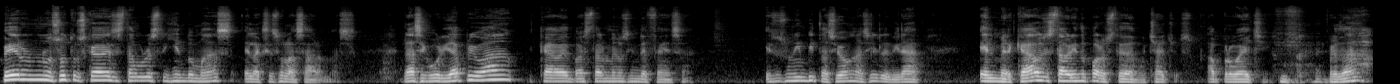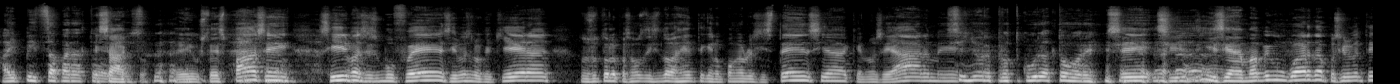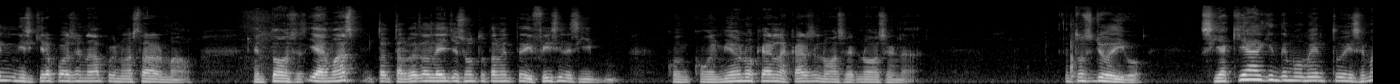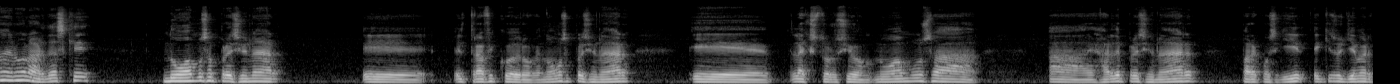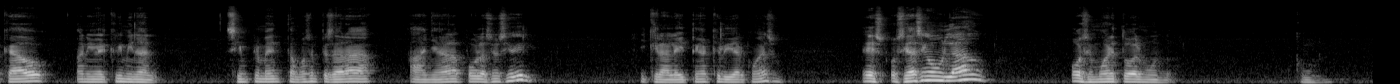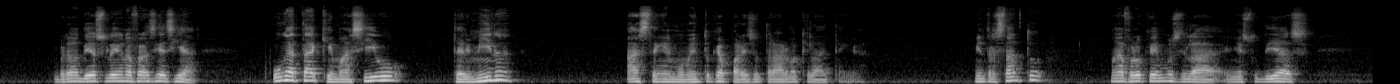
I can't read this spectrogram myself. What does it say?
pero nosotros cada vez estamos restringiendo más el acceso a las armas. La seguridad privada cada vez va a estar menos indefensa. Eso es una invitación a decirles, mira, el mercado se está abriendo para ustedes, muchachos. Aprovechen, ¿verdad? Hay pizza para todos. Exacto. Eh, ustedes pasen, sirvan, es buffet, sirvan lo que quieran. Nosotros le pasamos diciendo a la gente que no ponga resistencia, que no se arme. Señor procuratore. Sí, sí, y si además ven un guarda, posiblemente ni siquiera pueda hacer nada porque no va a estar armado. Entonces, y además, tal, tal vez las leyes son totalmente difíciles y con, con, el miedo de no quedar en la cárcel no va, a hacer, no va a hacer nada. Entonces yo digo, si aquí alguien de momento dice, no, la verdad es que no vamos a presionar eh, el tráfico de drogas, no vamos a presionar eh, la extorsión, no vamos a, a, dejar de presionar para conseguir X o Y mercado a nivel criminal. Simplemente vamos a empezar a, a dañar a la población civil y que la ley tenga que lidiar con eso. Es o se hacen a un lado o se muere todo el mundo. ¿Cómo? ¿Verdad? Un día yo leí una frase y decía, un ataque masivo termina hasta en el momento que aparece otra arma que la detenga. Mientras tanto, madre, fue lo que vimos la, en estos días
